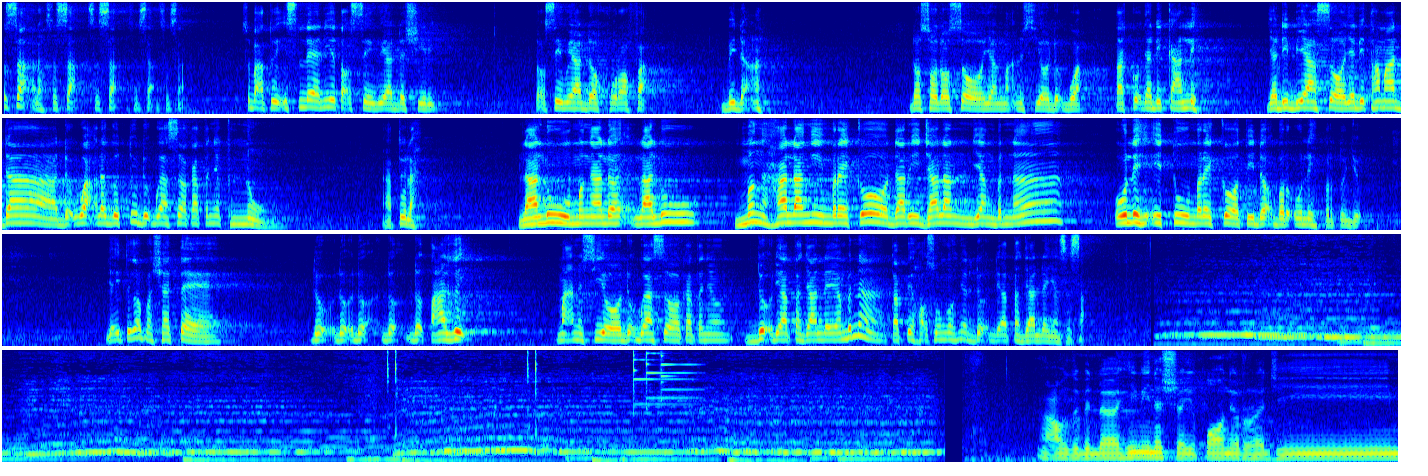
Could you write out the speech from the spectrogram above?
Sesak lah, sesak, sesak, sesak, sesak. Sebab tu Islam ni tak sewi ada syirik. Tak sewi ada khurafat, bid'ah. Dosa-dosa yang manusia duk buat. Takut jadi kalih. Jadi biasa, jadi tamada. Duk buat lagu tu, duk berasa katanya kena. Ha, itulah. Lalu, mengalah, lalu menghalangi mereka dari jalan yang benar. Oleh itu mereka tidak beroleh pertunjuk Iaitu apa? Syaitan duk duk duk duk duk tarik manusia duk berasa katanya duk di atas jalan yang benar tapi hak sungguhnya duk di atas jalan yang sesat. أعوذ بالله من الشيطان الرجيم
